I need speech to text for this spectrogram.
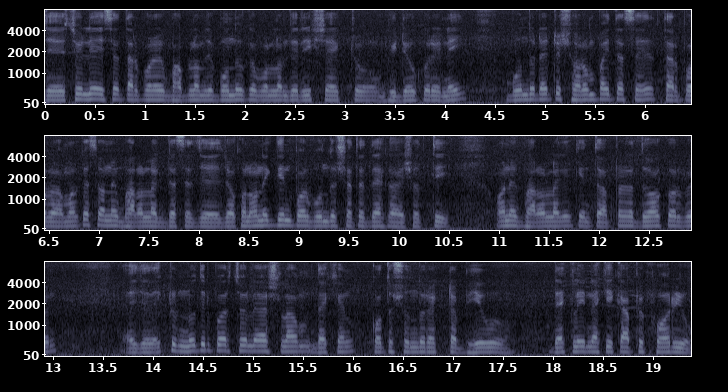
যে চলে এসে তারপরে ভাবলাম যে বন্ধুকে বললাম যে রিক্সা একটু ভিডিও করে নেই। বন্ধুটা একটু সরম পাইতেছে। তারপর আমার কাছে অনেক ভালো লাগতেছে যে যখন অনেক দিন পর বন্ধুর সাথে দেখা হয়, সত্যি অনেক ভালো লাগে। কিন্তু আপনারা দোয়া করবেন। এই যে একটু নদীর পর চলে আসলাম, দেখেন কত সুন্দর একটা ভিউ দেখলেই নাকি কাপে ফর ইউ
